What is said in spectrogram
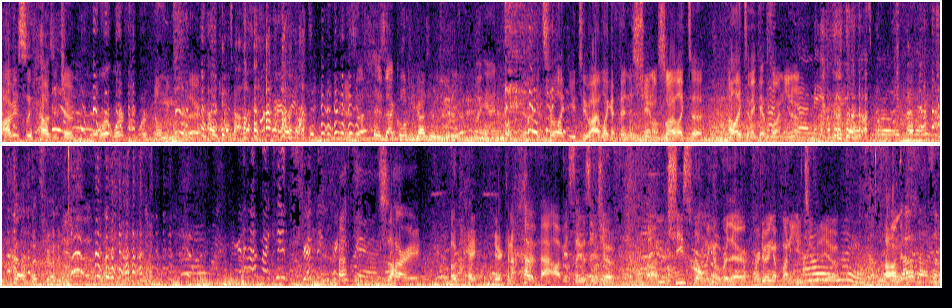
Obviously, that was a joke. We're, we're, we're filming over there. I can tell. Is, uh, is that cool if you guys are in the video? Yeah, it's for like YouTube. I have like a fitness channel, so I like to I like to make it fun, you know. Yeah, mate. My God, that's really funny. That's really You're gonna have my kids stripping pretty soon. Sorry. Okay, here, can I have it back? Obviously, it was a joke. Um, she's filming over there. We're doing a funny YouTube video. Um, That was awesome.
